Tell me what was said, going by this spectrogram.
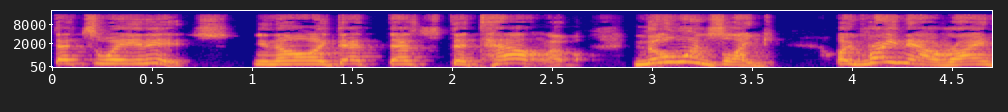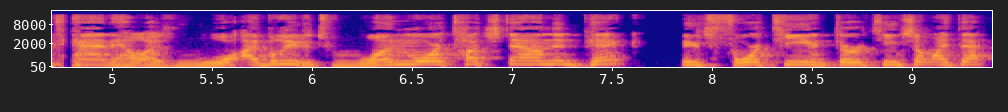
that's the way it is. You know, like that. That's the talent level. No one's like like right now. Ryan Tannehill has, I believe, it's one more touchdown than pick. I think it's 14 and 13, something like that.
